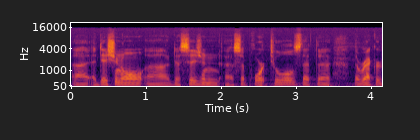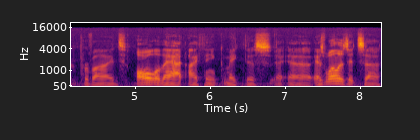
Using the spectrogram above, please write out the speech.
uh, additional uh, decision uh, support tools that the, the record provides, all of that I think make this, uh, uh, as well as it's a,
